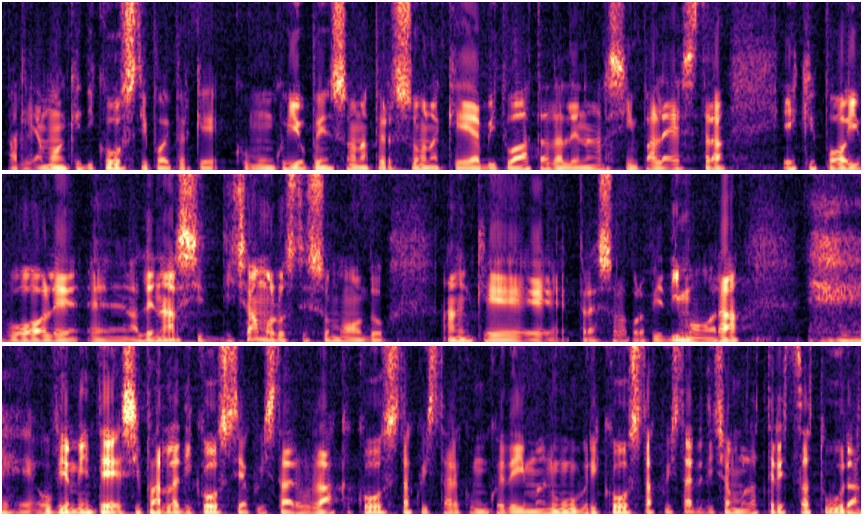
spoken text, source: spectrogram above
parliamo anche di costi, poi perché comunque io penso a una persona che è abituata ad allenarsi in palestra e che poi vuole eh, allenarsi, diciamo allo stesso modo, anche presso la propria dimora. Eh, ovviamente si parla di costi, acquistare un rack costa, acquistare comunque dei manubri costa, acquistare diciamo l'attrezzatura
